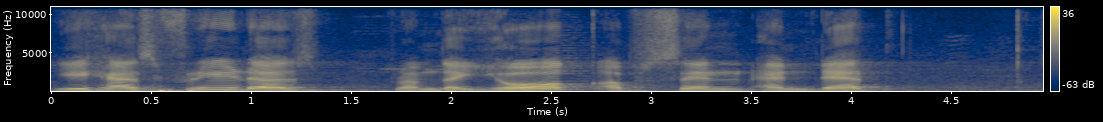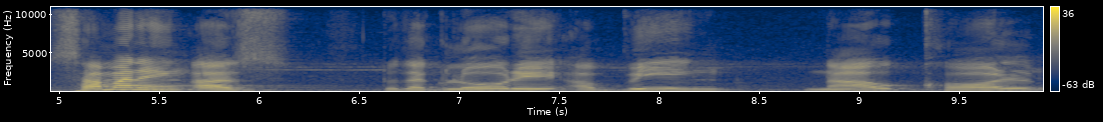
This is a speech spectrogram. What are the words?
he has freed us from the yoke of sin and death summoning us to the glory of being now called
